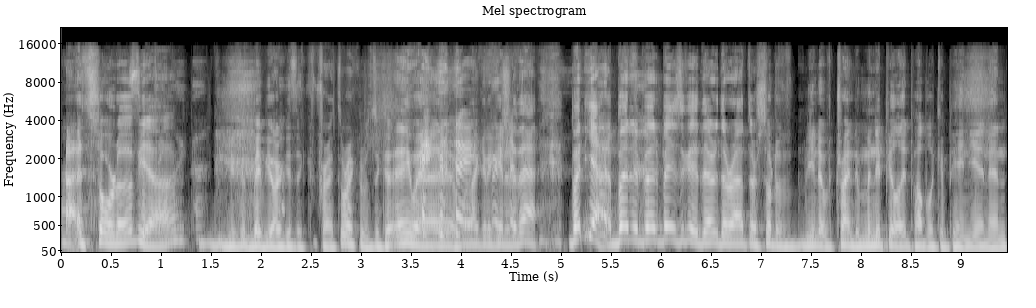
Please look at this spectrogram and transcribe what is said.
Uh, sort of, yeah. like. You could maybe argue the correct the record was the good. Anyway, uh, we're not going to get into that. But yeah, but but basically they're they're out there sort of you know trying to manipulate public opinion and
